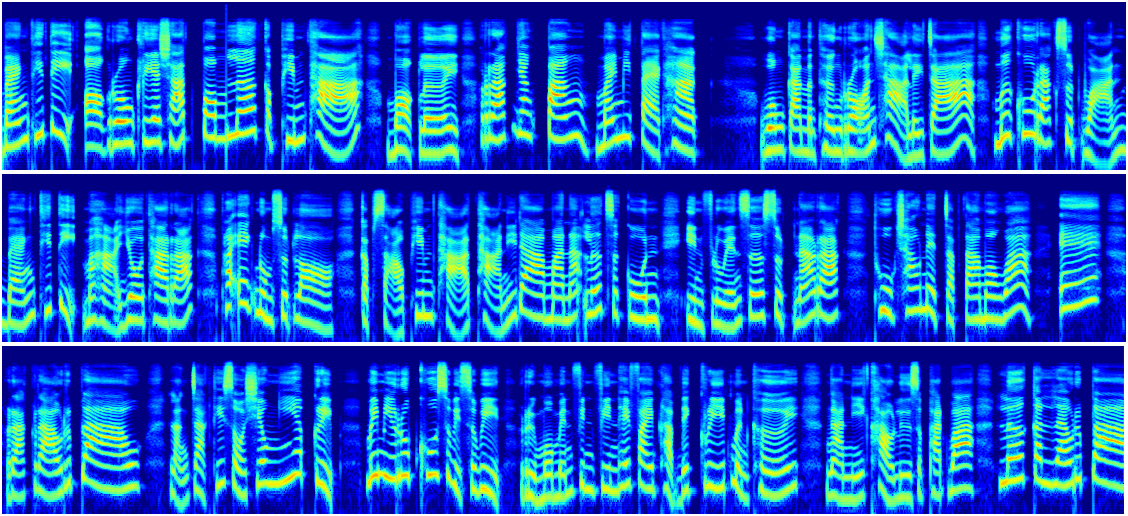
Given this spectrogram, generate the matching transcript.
แบงค์ทิติออกโรงเคลียร์ชัดปมเลิกกับพิมถา บอกเลย รักยังปังไม่มีแตกหัก วงการบันเทิงร้อนฉ่าเลยจ้า เมื่อคู่รักสุดหวานแบงค์ทิติ มหาโยธารักษ์พระเอกหนุ่มสุดหล่อ กับสาวพิมถาฐานิดามานะเลิศสกุล อินฟลูเอนเซอร์สุดน่ารัก ถูกชาวเน็ตจับตามองว่า เอ๊ะ รักร้าวหรือเปล่า หลังจากที่โซเชียลเงียบกริบ ไม่มีรูปคู่สวีทสวีทหรือโมเมนต์ฟิน ๆ ให้แฟคลับได้กรี๊ดเหมือนเคย งานนี้ข่าวลือสะพัดว่าเลิกกันแล้วหรือเปล่า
